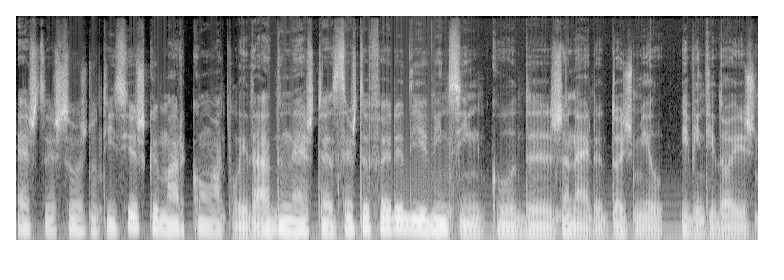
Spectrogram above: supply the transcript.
Estas são as notícias que marcam a atualidade nesta sexta-feira, dia 25 de janeiro de 2022.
